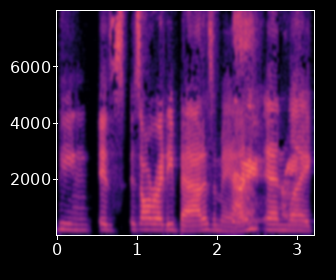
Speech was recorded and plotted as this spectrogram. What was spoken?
being is is already bad as a man right, and right. like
